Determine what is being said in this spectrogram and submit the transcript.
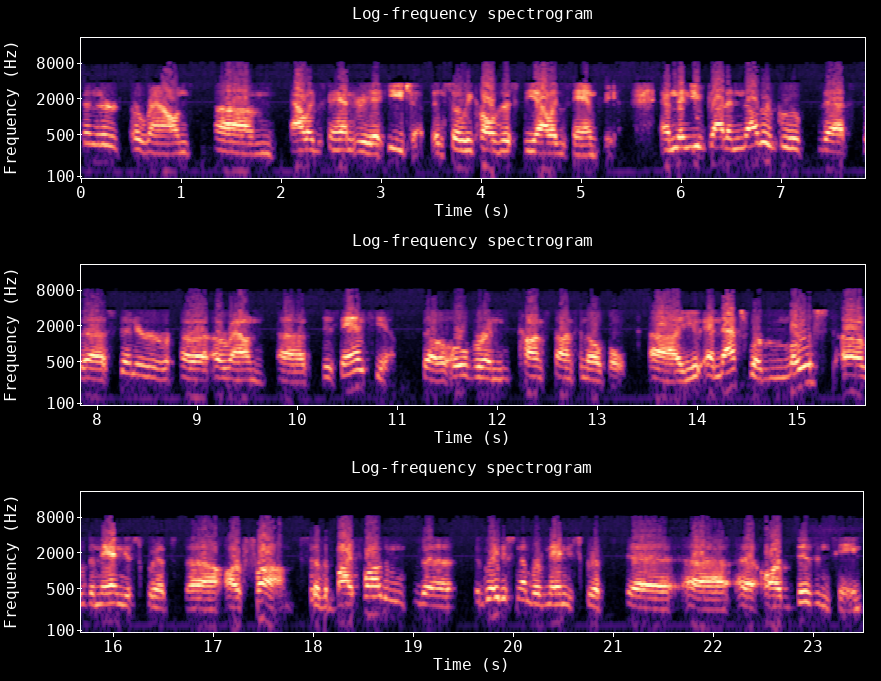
centered around um, Alexandria, Egypt, and so we call this the Alexandria. And then you've got another group that's uh, centered uh, around uh, Byzantium, so over in Constantinople. Uh, you, and that's where most of the manuscripts uh, are from. So the, by far the, the, the greatest number of manuscripts uh, uh, are Byzantine.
